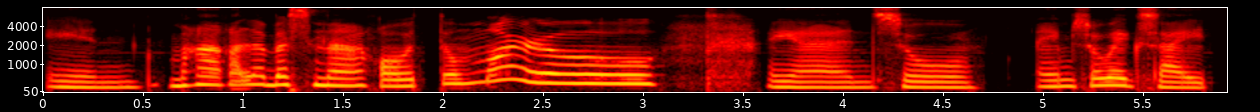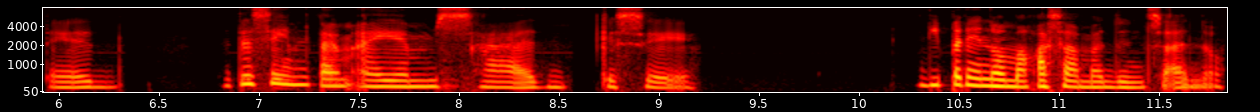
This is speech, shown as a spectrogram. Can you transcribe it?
And makakalabas na ako tomorrow. Ayan, so I'm so excited. At the same time, I am sad kasi hindi pa rin ako makasama dun sa ano,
